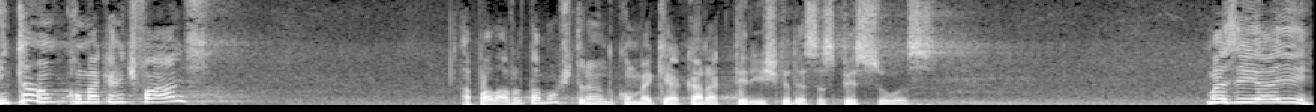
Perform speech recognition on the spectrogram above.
Então, como é que a gente faz? A palavra está mostrando como é que é a característica dessas pessoas. Mas e aí?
